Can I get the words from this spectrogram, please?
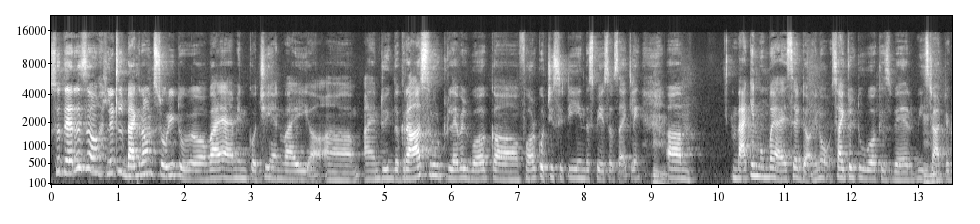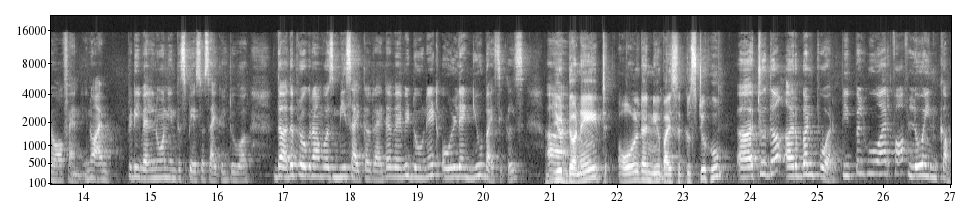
So there is a little background story to uh, why I am in Kochi and why uh, um, I am doing the grassroots level work uh, for Kochi city in the space of cycling. Um, back in Mumbai, I said, uh, you know, cycle to work is where we started off, and you know, I'm pretty well known in the space of cycle to work. The other program was Me Cycle Rider, where we donate old and new bicycles. you donate old and new bicycles to whom? uh, to the urban poor, people who are of low income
